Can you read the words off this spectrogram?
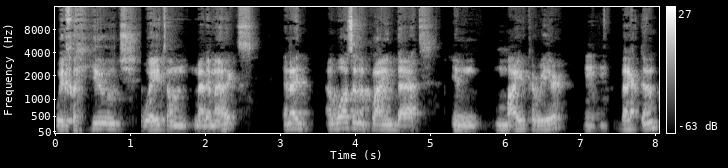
with a huge weight on mathematics. And I, I wasn't applying that in my career mm-hmm. back then.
